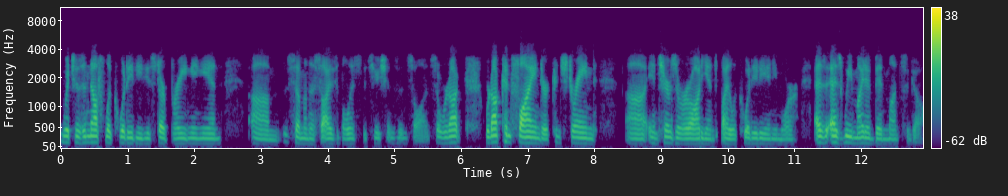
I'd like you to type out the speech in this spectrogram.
which is enough liquidity to start bringing in um, some of the sizable institutions and so on. So we're not we're not confined or constrained uh, in terms of our audience by liquidity anymore, as as we might have been months ago.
